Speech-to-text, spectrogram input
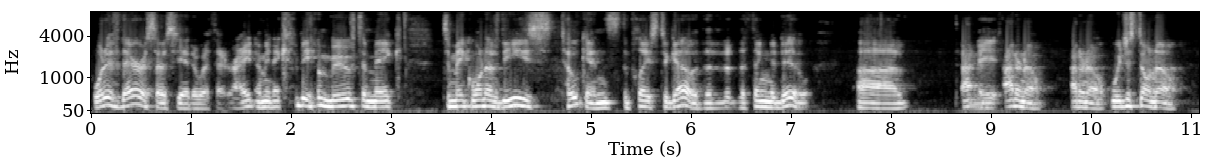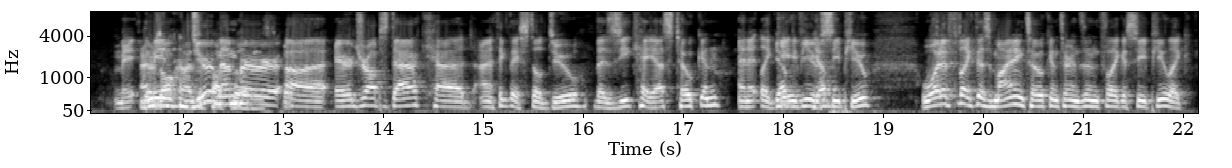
what if they're associated with it right i mean it could be a move to make to make one of these tokens the place to go the the, the thing to do uh, I, I, don't know i don't know we just don't know I mean, do you remember uh, airdrops DAC had? I think they still do the ZKS token, and it like yep, gave you yep. CPU. What if like this mining token turns into like a CPU? Like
